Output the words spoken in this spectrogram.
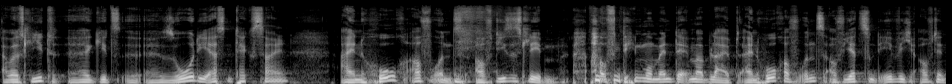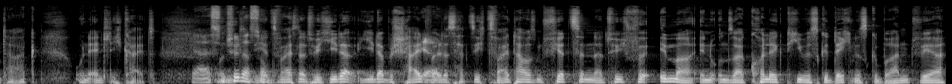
aber das Lied äh, geht äh, so, die ersten Textzeilen. Ein Hoch auf uns, auf dieses Leben, auf den Moment, der immer bleibt. Ein Hoch auf uns, auf jetzt und ewig, auf den Tag Unendlichkeit. Ja, ist ein und schöner Song. Jetzt weiß natürlich jeder, jeder Bescheid, ja. weil das hat sich 2014 natürlich für immer in unser kollektives Gedächtnis gebrannt. Wer,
